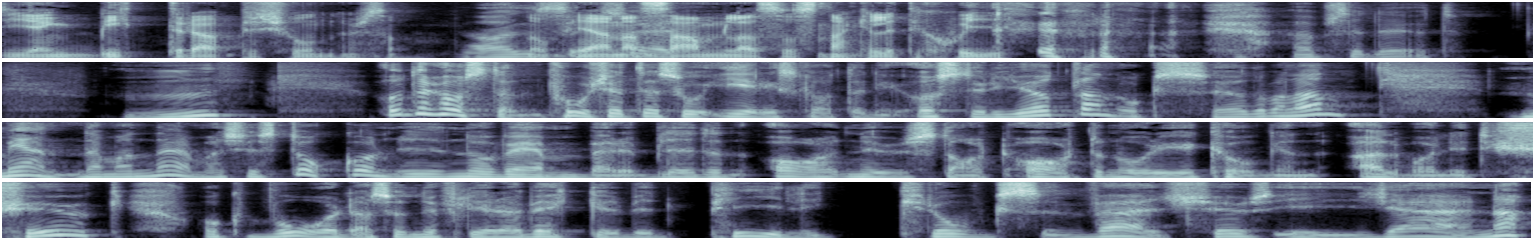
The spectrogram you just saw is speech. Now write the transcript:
gäng bittra personer som ja, de får gärna samlas och snacka lite skit. Absolut. Mm. Under hösten fortsätter så Eriksgatan i Östergötland och Södermanland. Men när man närmar sig Stockholm i november blir den nu snart 18-årige kungen allvarligt sjuk och vårdas under flera veckor vid Pilkrogs värdshus i Järna.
